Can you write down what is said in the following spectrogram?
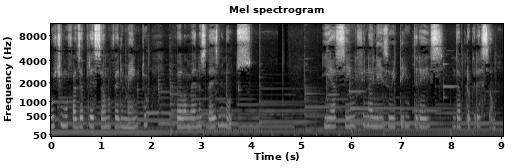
último fazer pressão no ferimento pelo menos 10 minutos. E assim finaliza o item 3 da progressão.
